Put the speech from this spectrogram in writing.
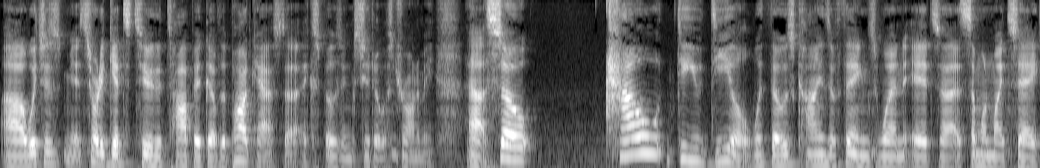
uh, which is it sort of gets to the topic of the podcast, uh, exposing pseudo astronomy. Uh, so, how do you deal with those kinds of things when it's, uh, someone might say,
